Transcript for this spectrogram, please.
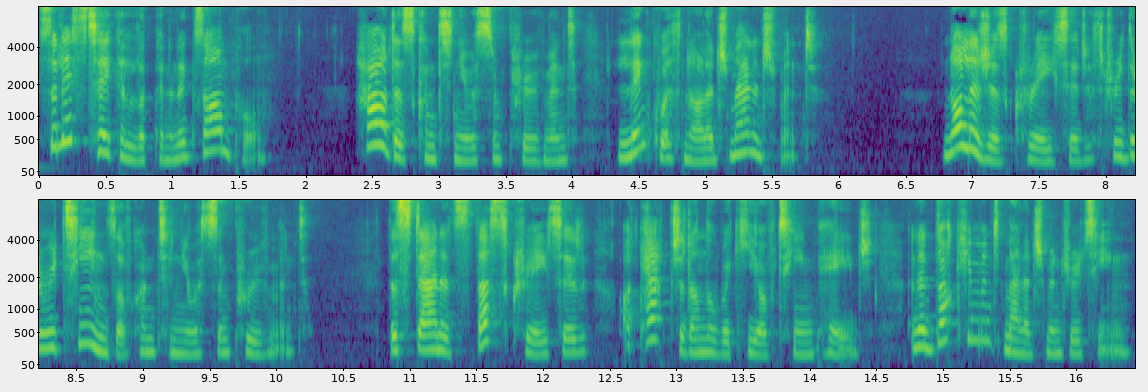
So let's take a look at an example. How does continuous improvement link with knowledge management? Knowledge is created through the routines of continuous improvement. The standards thus created are captured on the Wiki of Team page in a document management routine.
